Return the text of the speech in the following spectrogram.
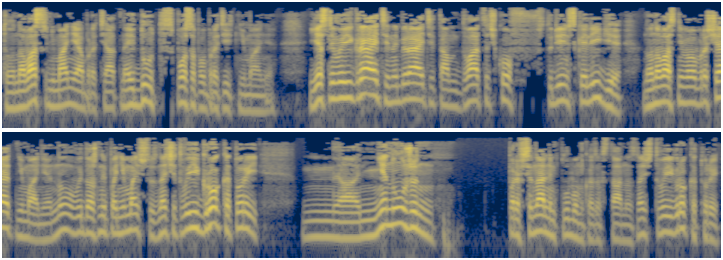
то на вас внимание обратят, найдут способ обратить внимание. Если вы играете, набираете там 20 очков студенческой лиге, но на вас не обращают внимания, ну, вы должны понимать, что значит вы игрок, который а, не нужен профессиональным клубам Казахстана. Значит, вы игрок, который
